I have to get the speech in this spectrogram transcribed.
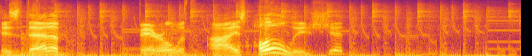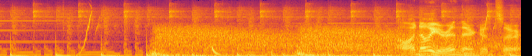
Is that a barrel with eyes? Holy shit! Oh, I know you're in there, good sir.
